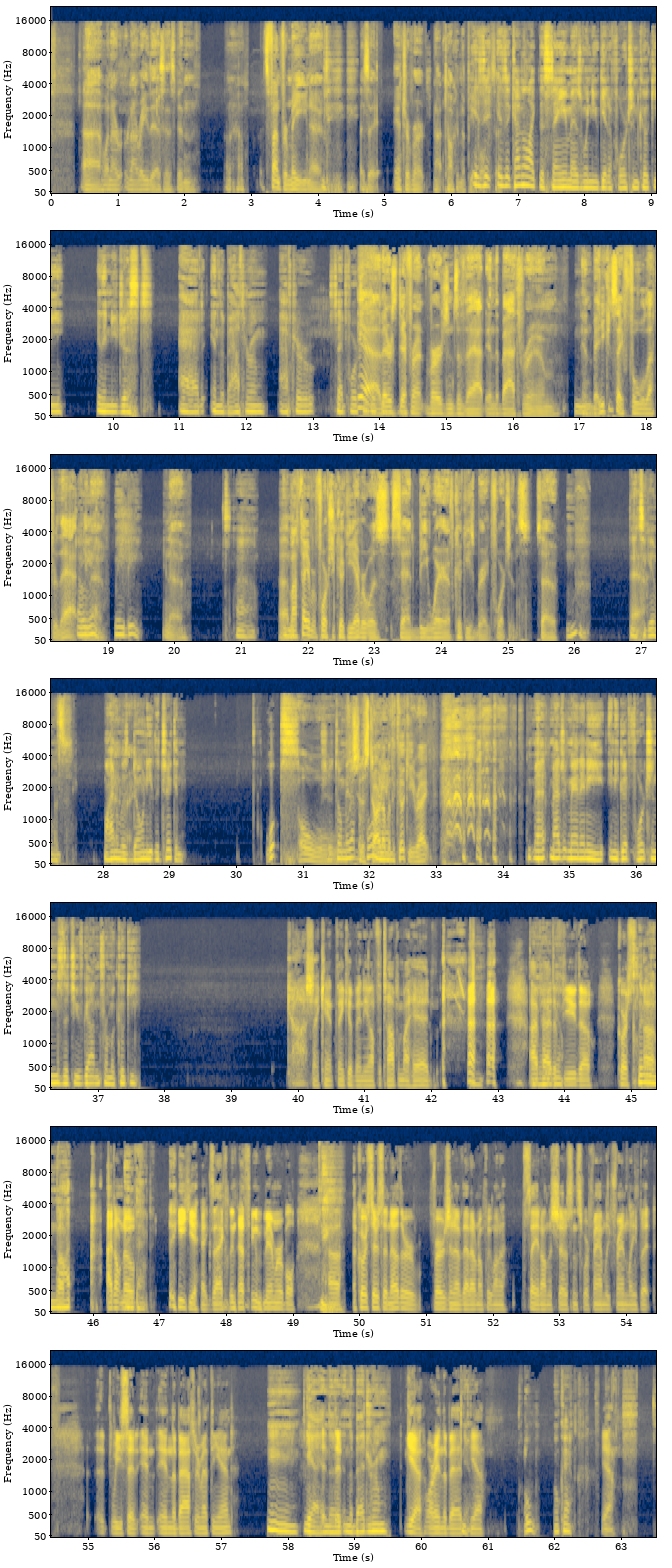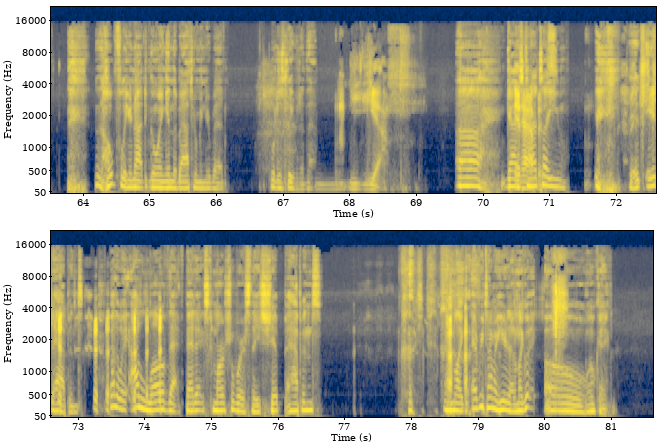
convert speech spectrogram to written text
uh, when I when I read this. It's been, I don't know, it's fun for me, you know, as an introvert, not talking to people. is it is so. it kind of like the same as when you get a fortune cookie and then you just add in the bathroom after said fortune Yeah, cookie? there's different versions of that in the bathroom. In bed, you could say "fool" after that. oh you yeah, know, maybe. you know. Uh, Uh, my favorite fortune cookie ever was said, "Beware of cookies bring fortunes." So mm, that's yeah, a good one. Mine was right. don't eat the chicken. Whoops. Oh, Should've told me that Should have started with a cookie, right? Ma- Magic Man, any any good fortunes that you've gotten from a cookie? Gosh, I can't think of any off the top of my head. Mm. I've had a go. few though. Of course, Clearly uh, well, not I don't know. If, yeah, exactly. Nothing memorable. Uh, of course, there's another version of that. I don't know if we want to say it on the show since we're family friendly, but uh, we said in in the bathroom at the end. Mm, yeah, in the It- in the bedroom. Yeah, or in the bed. Yeah. Yeah. Okay. Yeah. Hopefully, you're not going in the bathroom in your bed. We'll just leave it at that. Yeah. Uh, guys, It can I tell you? it, it happens. By the way, I love that FedEx commercial where it says "ship happens." I'm like every time I hear that, I'm like, "Wait, oh, okay.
